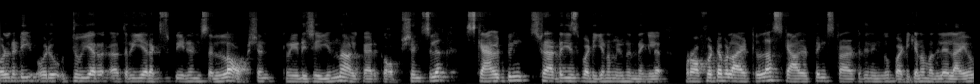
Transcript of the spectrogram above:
ഓൾറെഡി ഒരു two year three year experience ഉള്ള ഓപ്ഷൻ ട്രേഡ് ചെയ്യുന്ന ആൾക്കാർക്ക് ഓപ്ഷൻസിൽ സ്കാൽപ്പിംഗ് സ്ട്രാറ്റജീസ് പഠിക്കണം എന്നുണ്ടെങ്കിൽ പ്രോഫിറ്റബിൾ ആയിട്ടുള്ള സ്കാൽപ്പിംഗ് സ്ട്രാറ്റജി നിങ്ങൾക്ക് പഠിക്കണം. അതിലെ ലൈവ്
